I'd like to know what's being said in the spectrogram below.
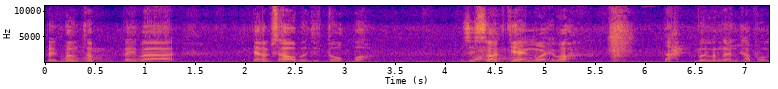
ไปเบิ่งครับไปว่ายามเช้ามันสิตกบ่มันสิสอดแจ้งไว้บ่ไปเบิ่งนํกันครับผม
